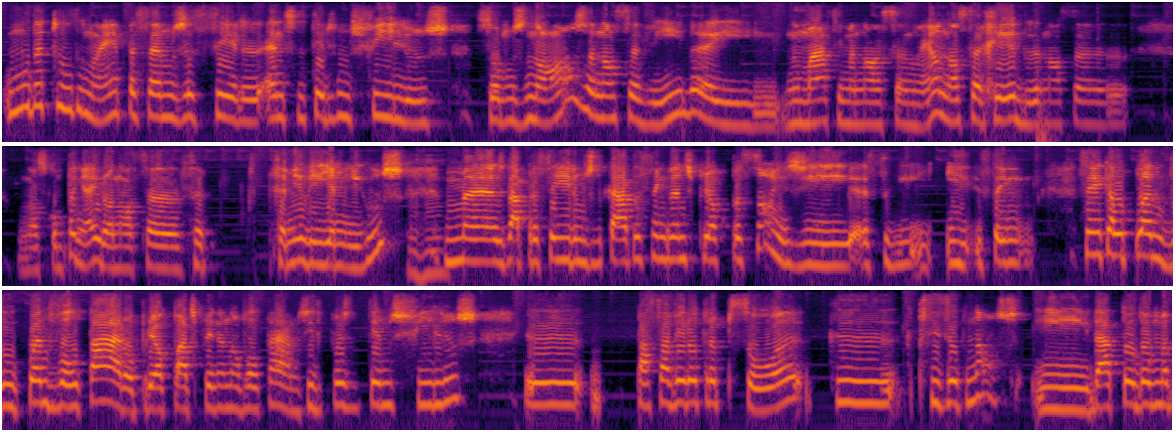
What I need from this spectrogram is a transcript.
muda tudo, não é? Passamos a ser, antes de termos filhos, somos nós, a nossa vida e no máximo a nossa, não é? A nossa rede, a nossa, o nosso companheiro, a nossa família e amigos, uhum. mas dá para sairmos de casa sem grandes preocupações e, seguir, e sem, sem aquele plano de quando voltar ou preocupados por ainda não voltarmos. E depois de termos filhos, eh, passa a haver outra pessoa que, que, precisa de nós e dá toda uma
